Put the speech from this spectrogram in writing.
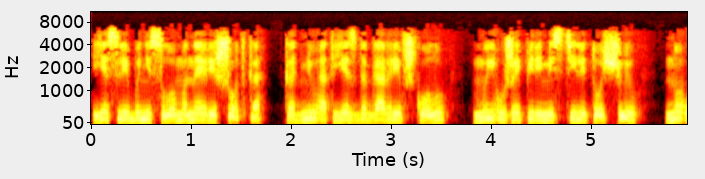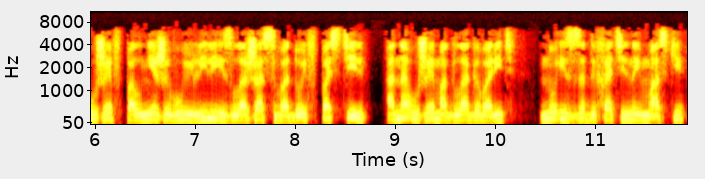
если бы не сломанная решетка. Ко дню отъезда Гарри в школу, мы уже переместили тощую, но уже вполне живую Лили из ложа с водой в постель. Она уже могла говорить, но из-за дыхательной маски,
